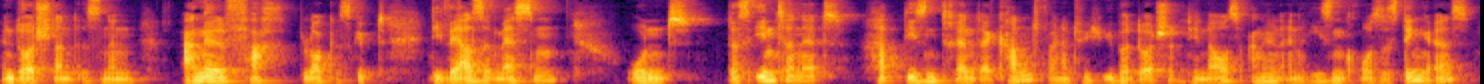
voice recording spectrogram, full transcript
in Deutschland ist ein Angelfachblog. Es gibt diverse Messen und das Internet hat diesen Trend erkannt, weil natürlich über Deutschland hinaus Angeln ein riesengroßes Ding ist.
